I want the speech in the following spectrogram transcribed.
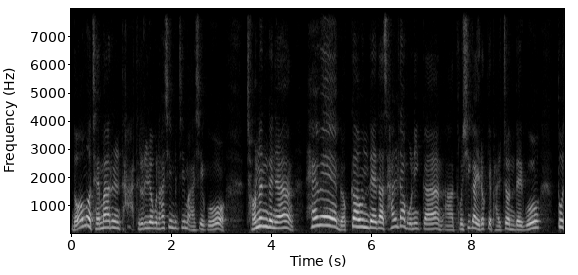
너무 제 말을 다 들으려고는 하시지 마시고, 저는 그냥 해외 몇 가운데다 살다 보니까, 아, 도시가 이렇게 발전되고, 또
